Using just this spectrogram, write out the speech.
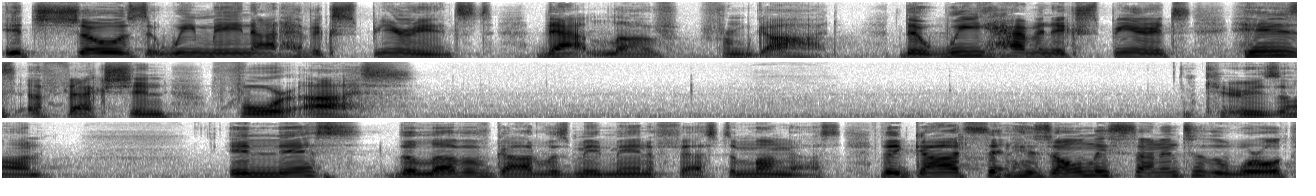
it shows that we may not have experienced that love from God, that we haven't experienced His affection for us. carries on. In this, the love of God was made manifest among us, that God sent his only Son into the world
